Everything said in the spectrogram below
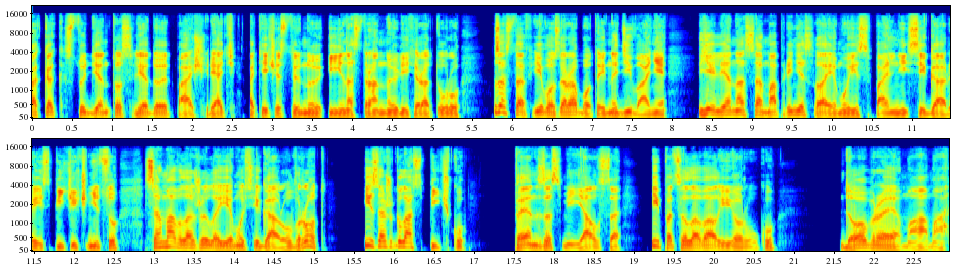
так как студенту следует поощрять отечественную и иностранную литературу, застав его за работой на диване, Елена сама принесла ему из спальни сигары и спичечницу, сама вложила ему сигару в рот и зажгла спичку. Пен засмеялся и поцеловал ее руку. «Добрая мама»,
